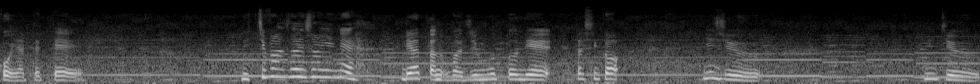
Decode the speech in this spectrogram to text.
構やってて。一番最初にね出会ったのが地元で私が2020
